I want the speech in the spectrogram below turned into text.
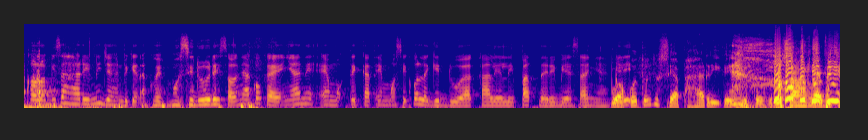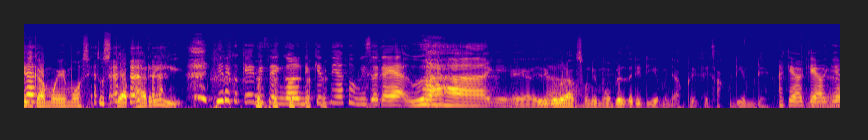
kalau bisa hari ini jangan bikin aku emosi dulu deh, soalnya aku kayaknya nih emo, tingkat emosiku lagi dua kali lipat dari biasanya. Bu aku tuh, tuh setiap hari kayak gitu berusaha Gitu bikin ya? kamu emosi tuh setiap hari jadi aku kayak disenggol dikit nih aku bisa kayak wah gitu. Iya, jadi gue langsung di mobil tadi diem aja aku kayak aku diem deh Oke, oke, Diam oke, aja,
